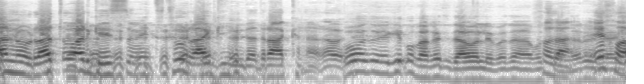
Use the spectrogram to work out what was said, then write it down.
ანუ რატო არ გესმით? თუ რა გინდა რა ქნა რა ხო ნუ ეგ იყო მაგათი დავალება და ამოცანა რომ ეხლა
